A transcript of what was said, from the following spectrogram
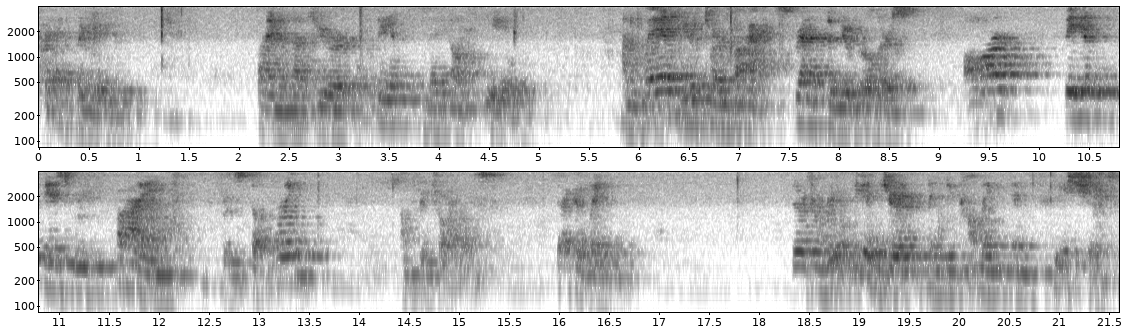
prayed for you, Simon, that your faith may not fail. And when you have turned back, strengthen your brothers. Our faith is refined through suffering and through trials. Secondly, there's a real danger in becoming impatient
